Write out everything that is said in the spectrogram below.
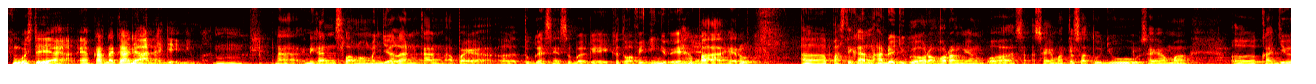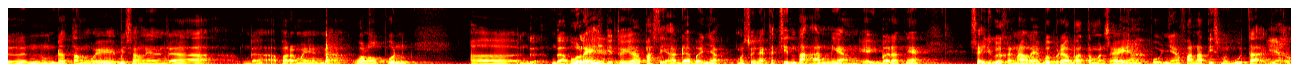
yang pasti ya, ya karena keadaan aja ini mah Hmm. Nah, ini kan selama menjalankan apa ya eh, tugasnya sebagai ketua Viking gitu ya, Iya. Pak Heru. eh, pasti kan ada juga orang-orang yang wah sa- saya mah tersatuju, saya mah eh, kajen datang weh misalnya nggak nggak apa namanya nggak walaupun nggak nggak boleh gitu ya. Pasti ada banyak maksudnya kecintaan yang ya ibaratnya saya juga kenal ya beberapa teman saya yang punya fanatisme buta Iya. gitu.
